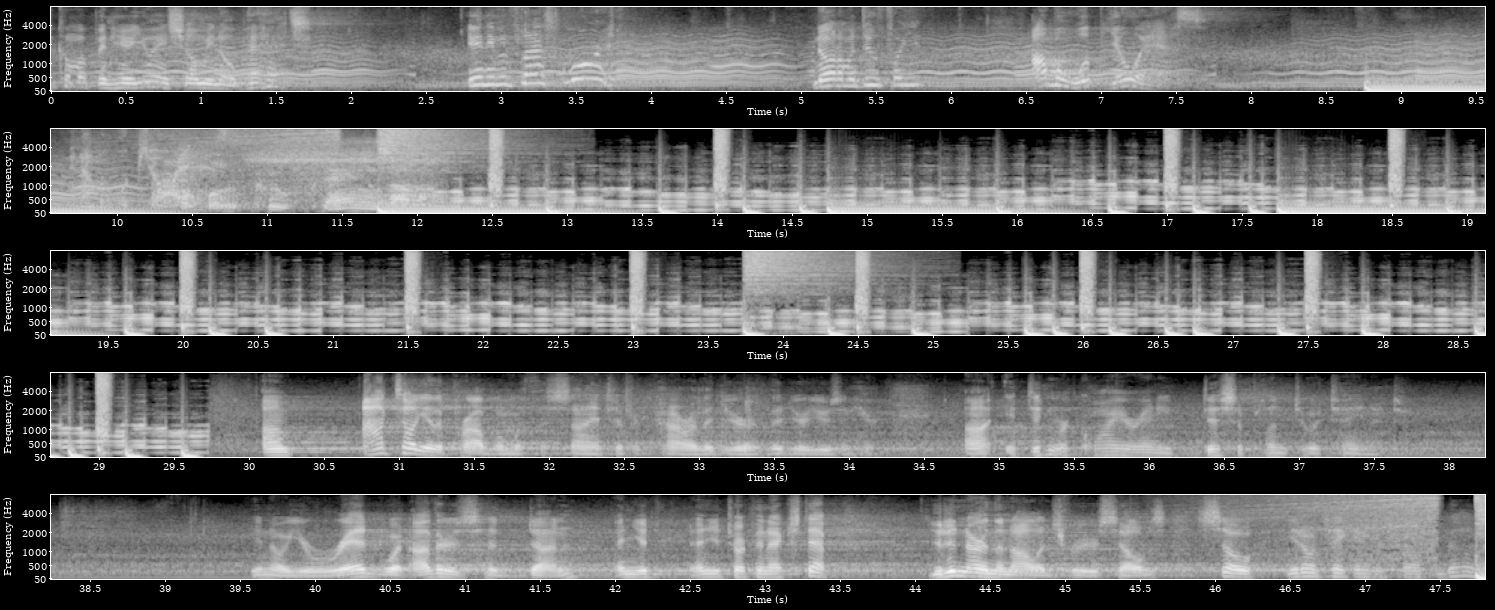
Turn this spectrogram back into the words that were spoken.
You come up in here, you ain't show me no badge. You ain't even flash for it. You know what I'm gonna do for you? I'm gonna whoop your ass. And I'm gonna whoop your ass. Tell you the problem with the scientific power that you're that you're using here. Uh, it didn't require any discipline to attain it. You know, you read what others had done, and you and you took the next step. You didn't earn the knowledge for yourselves, so you don't take any responsibility.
